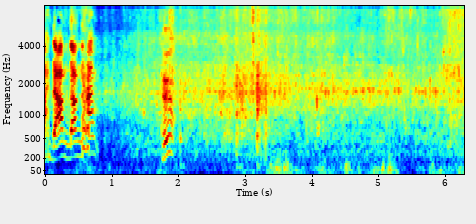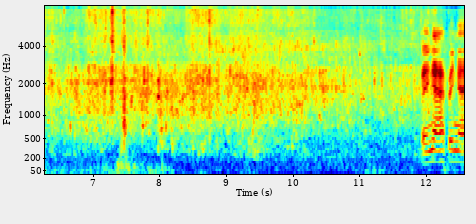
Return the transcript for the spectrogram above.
อะดำดำน้ำฮึบเป็นไง เป็นไง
